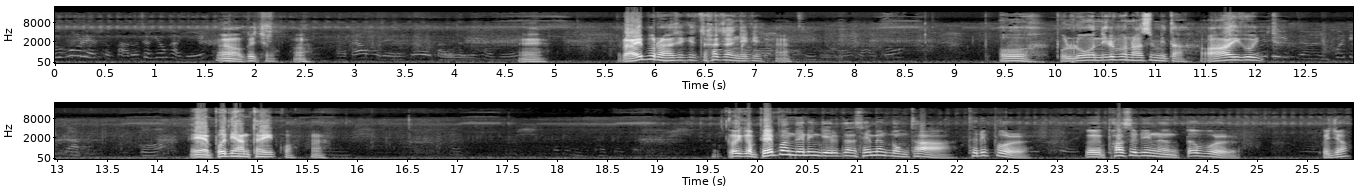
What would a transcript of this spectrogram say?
홀에서 바로 적용하기. 어, 그죠. 어. 예. 라이브로 하자겠지, 하자는 얘기. 예. 어, 블루원 1번 왔습니다. 아, 이거. 예, 버디 한타 있고. 어. 그러니까 배판 내는 게 일단 세명 동타, 트리플, 그 par three는 더블, 그죠?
